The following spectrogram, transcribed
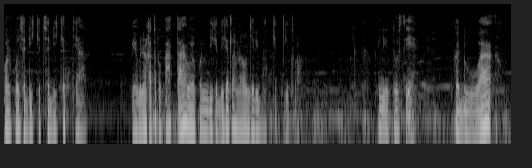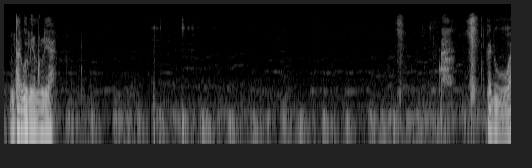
Walaupun sedikit-sedikit ya ya benar kata pepatah walaupun dikit-dikit lah naon jadi bukit gitu loh. Ini itu sih. Kedua bentar gue minum dulu ya. Kedua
